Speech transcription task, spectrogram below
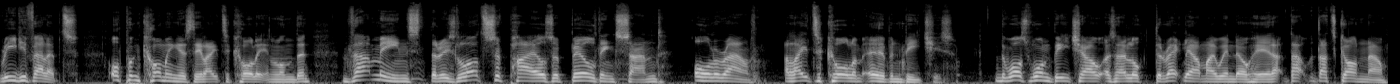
redeveloped. Up and coming, as they like to call it in London. That means there is lots of piles of building sand all around. I like to call them urban beaches. There was one beach out as I looked directly out my window here. That, that that's gone now.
